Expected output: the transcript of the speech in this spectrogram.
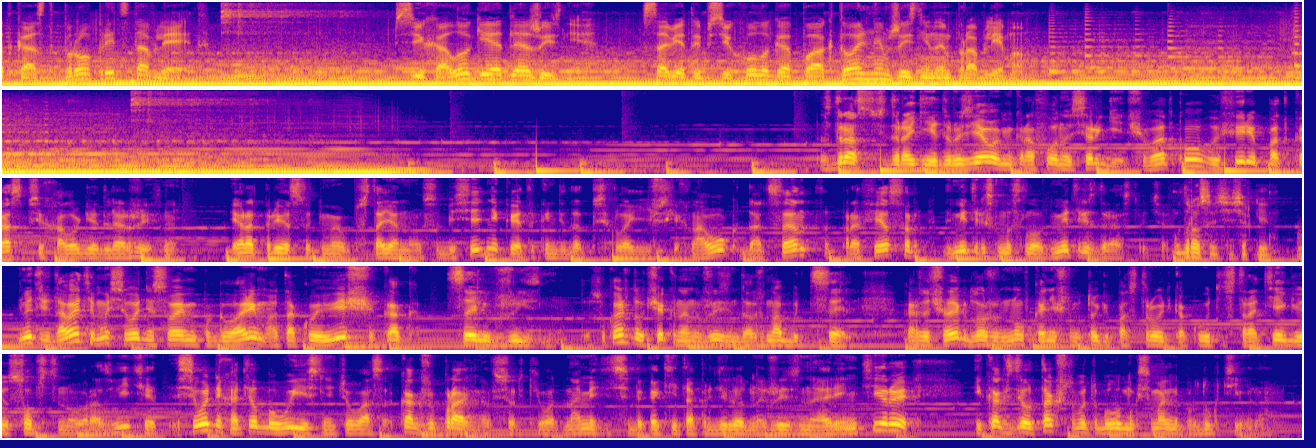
Подкаст ПРО представляет Психология для жизни. Советы психолога по актуальным жизненным проблемам. Здравствуйте, дорогие друзья! У микрофона Сергей Чеботков. В эфире подкаст «Психология для жизни». Я рад приветствовать моего постоянного собеседника. Это кандидат психологических наук, доцент, профессор Дмитрий Смыслов. Дмитрий, здравствуйте. Здравствуйте, Сергей. Дмитрий, давайте мы сегодня с вами поговорим о такой вещи, как цель в жизни. То есть у каждого человека, наверное, в жизни должна быть цель. Каждый человек должен, ну, в конечном итоге построить какую-то стратегию собственного развития. Сегодня хотел бы выяснить у вас, как же правильно все-таки вот наметить себе какие-то определенные жизненные ориентиры и как сделать так, чтобы это было максимально продуктивно.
